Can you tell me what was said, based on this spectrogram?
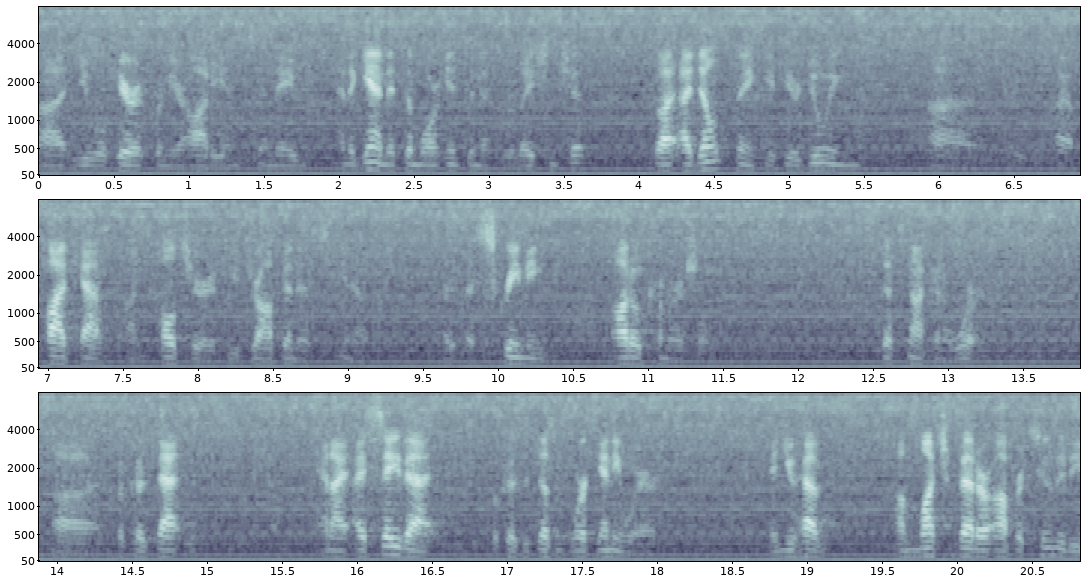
uh, you will hear it from your audience. And they, and again, it's a more intimate relationship. So I, I don't think if you're doing uh, a podcast on culture if you drop in a you know a, a screaming auto commercial. That's not going to work uh, because that, and I, I say that because it doesn't work anywhere, and you have a much better opportunity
